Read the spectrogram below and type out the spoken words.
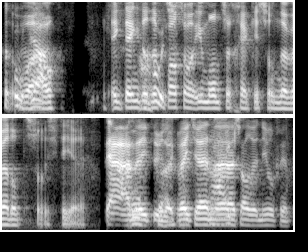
Wauw. Ik denk dat er vast wel iemand zo gek is om daar wel op te solliciteren. Ja, nee, tuurlijk. Weet je, en Maar eh, hij zal weer nieuw vinden.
